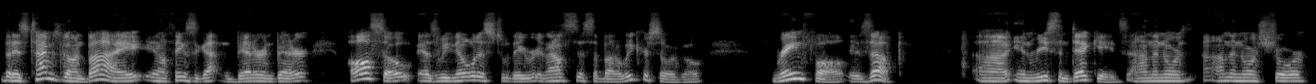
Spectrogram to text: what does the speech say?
but as time's gone by, you know, things have gotten better and better. Also, as we noticed, they announced this about a week or so ago, rainfall is up uh, in recent decades on the north on the North Shore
